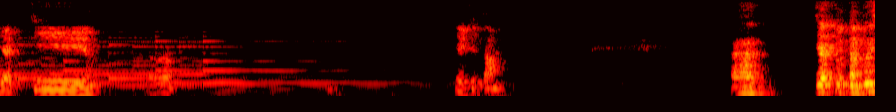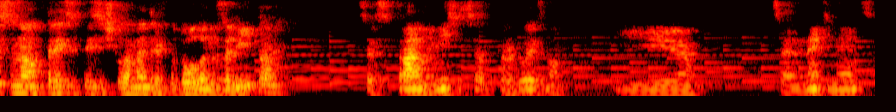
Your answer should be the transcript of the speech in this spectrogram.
які, е, які там. Е, Як тут написано, 30 тисяч кілометрів подолано за літо. Це з травня місяця приблизно. І це не кінець,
